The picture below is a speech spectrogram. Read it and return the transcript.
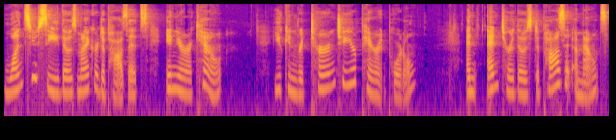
Once you see those microdeposits in your account, you can return to your parent portal and enter those deposit amounts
